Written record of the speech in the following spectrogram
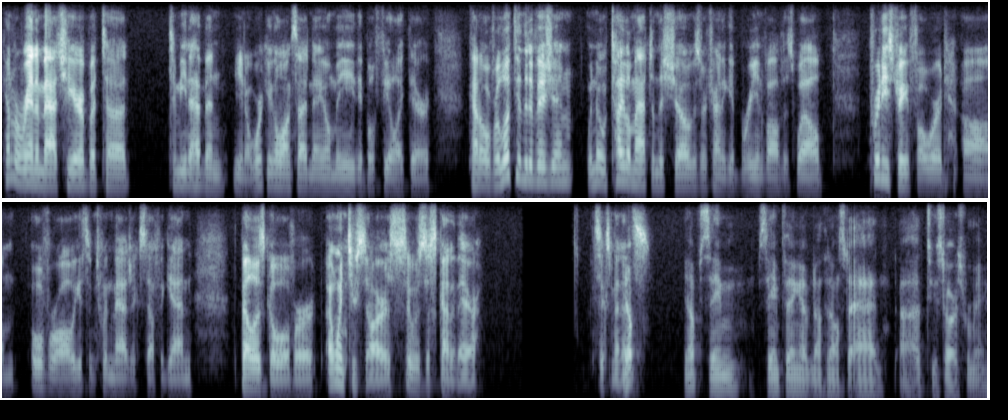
Kind of a random match here, but uh, Tamina had been, you know, working alongside Naomi. They both feel like they're kind of overlooked in the division with no title match on this show because they're trying to get Brie involved as well. Pretty straightforward. Um, overall, we get some twin magic stuff again. Bellas go over. I went two stars. It was just kind of there. Six minutes. Yep, Yep. same same thing. I have nothing else to add. Uh, two stars for me.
